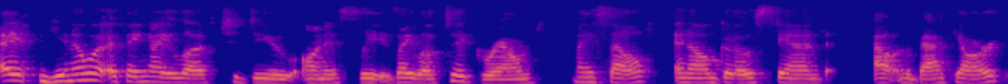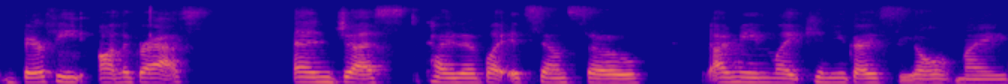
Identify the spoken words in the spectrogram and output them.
I, you know what? A thing I love to do, honestly, is I love to ground myself, and I'll go stand out in the backyard, bare feet on the grass, and just kind of like it sounds so. I mean, like, can you guys see all my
